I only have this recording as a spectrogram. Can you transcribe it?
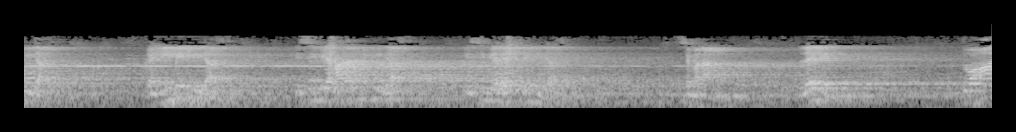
کی جا سکتی کہیں بھی کی جا سکتی کسی بھی حالت میں کی جا سکتی کسی بھی حیثیت میں کی جا سکتی سے منع لیکن دعا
